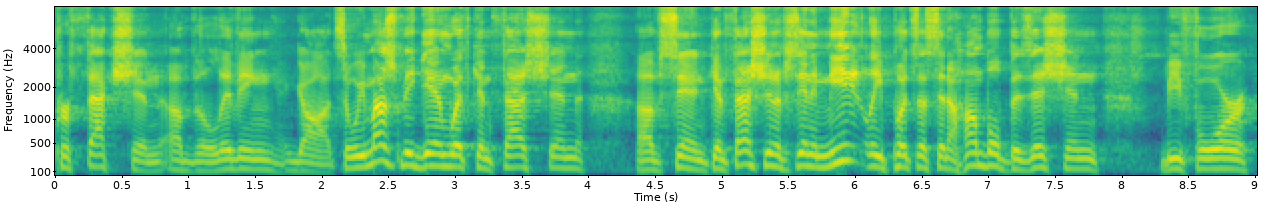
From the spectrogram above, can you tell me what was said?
perfection of the living God. So we must begin with confession of sin. Confession of sin immediately puts us in a humble position before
